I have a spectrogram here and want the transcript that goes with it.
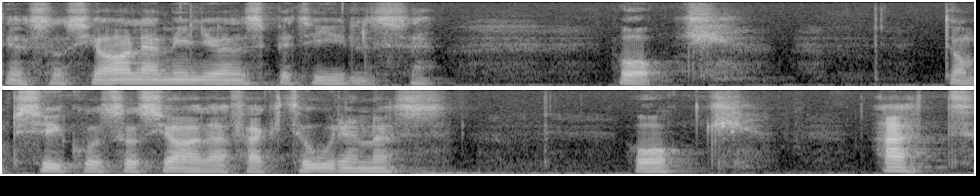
den sociala miljöns betydelse och de psykosociala faktorernas och att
